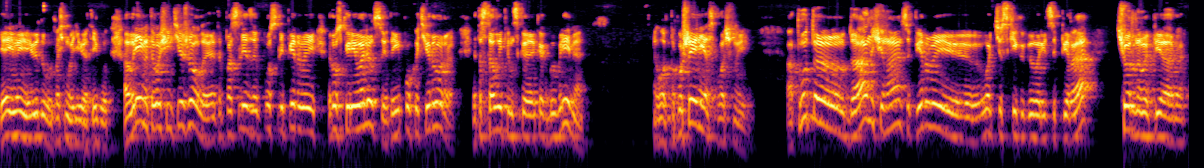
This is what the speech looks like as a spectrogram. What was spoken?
Я имею в виду вот 8-9 год. А время-то очень тяжелое. Это после, после первой русской революции, это эпоха террора, это Столыпинское как бы время. Вот, покушения сплошные. А тут, э, да, начинаются первые оттиски, как говорится, пера, черного пиара.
